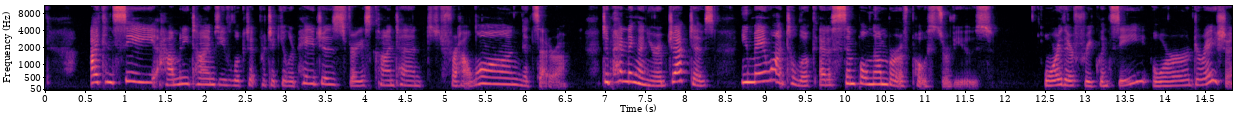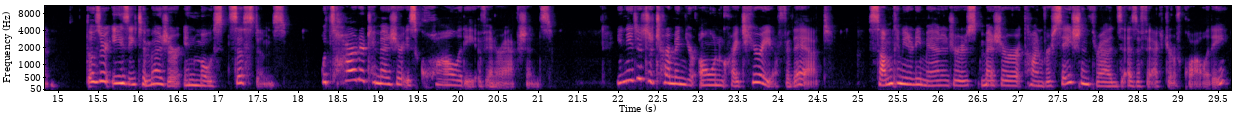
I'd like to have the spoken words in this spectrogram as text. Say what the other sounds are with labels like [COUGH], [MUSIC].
I can see how many times you've looked at particular pages, various content, for how long, etc. Depending on your objectives, you may want to look at a simple number of posts or views, or their frequency or duration. Those are easy to measure in most systems. What's harder to measure is quality of interactions. You need to determine your own criteria for that. Some community managers measure conversation threads as a factor of quality.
